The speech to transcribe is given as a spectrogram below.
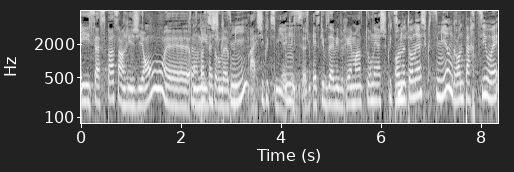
Et ça se passe en région. Euh, ça on se passe est à sur Chicoutimi. le à Chicoutimi. Mm. Est-ce que vous avez vraiment tourné à Chicoutimi? On a tourné à Chicoutimi en grande partie, ouais.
